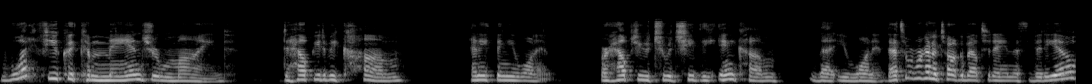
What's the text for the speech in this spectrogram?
What if you could command your mind to help you to become anything you wanted or help you to achieve the income that you wanted? That's what we're going to talk about today in this video.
